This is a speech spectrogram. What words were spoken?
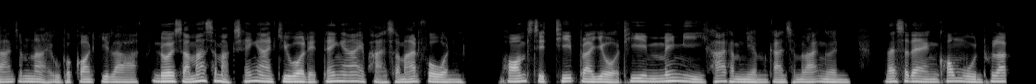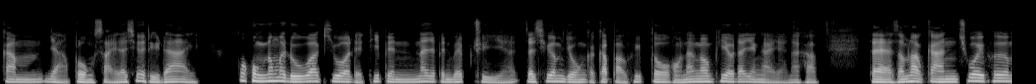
ร้านจำหน่ายอุปกรณ์กีฬา โดยสามารถสมัครใช้งาน Q Wallet ได้ง่ายผ่านสมาร์ตโฟน พร้อมสิทธิประโยชน์ที่ไม่มีค่าธรรมเนียมการชำระเงิน และแสดงข้อมูลธุรกรรมอย่างโปร่งใสและเชื่อถือได้ ก็คงต้องมาดูว่า Q Wallet ที่เป็นน่าจะเป็น Web3 อะจะเชื่อมโยงกับกระเป๋าคริปโตของนักท่องเที่ยวได้ยังไงนะครับแต่สำหรับการช่วยเพิ่ม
